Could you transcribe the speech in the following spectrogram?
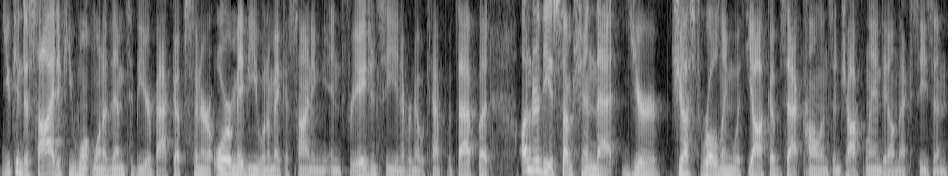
you can decide if you want one of them to be your backup center, or maybe you want to make a signing in free agency. You never know what can happen with that, but under the assumption that you're just rolling with Jakob, Zach Collins, and Jock Landale next season,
